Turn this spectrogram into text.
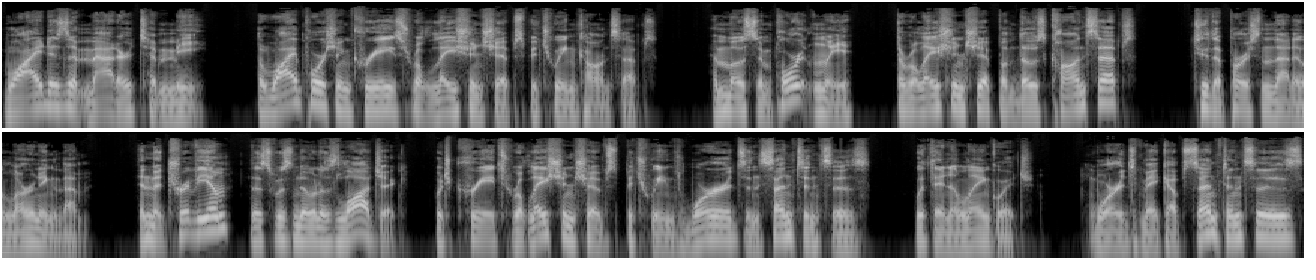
Why does it matter to me? The why portion creates relationships between concepts. And most importantly, the relationship of those concepts to the person that is learning them. In the trivium, this was known as logic, which creates relationships between words and sentences within a language. Words make up sentences,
